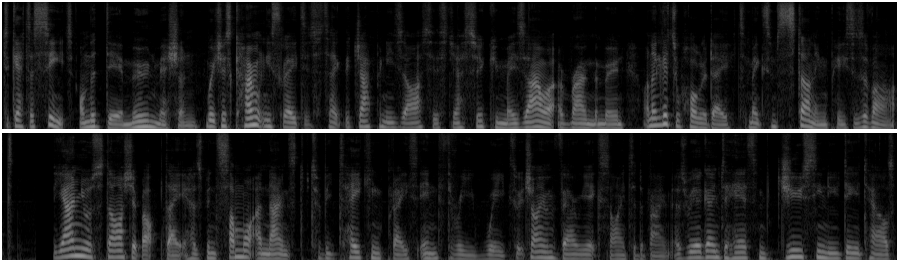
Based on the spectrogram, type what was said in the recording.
to get a seat on the Dear Moon mission, which is currently slated to take the Japanese artist Yasuki Maezawa around the moon on a little holiday to make some stunning pieces of art. The annual Starship update has been somewhat announced to be taking place in three weeks, which I am very excited about, as we are going to hear some juicy new details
